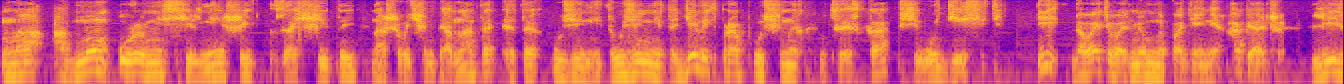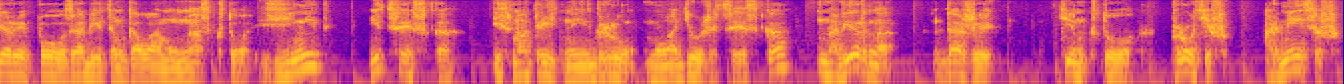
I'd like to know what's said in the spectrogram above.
на одном уровне с сильнейшей защитой нашего чемпионата – это у «Зенита». У «Зенита» 9 пропущенных, у ЦСКА всего 10. И давайте возьмем нападение. Опять же, лидеры по забитым голам у нас кто? «Зенит» и ЦСКА. И смотреть на игру молодежи ЦСКА, наверное, даже тем, кто против армейцев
